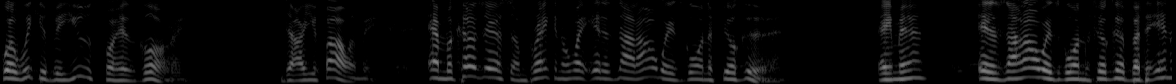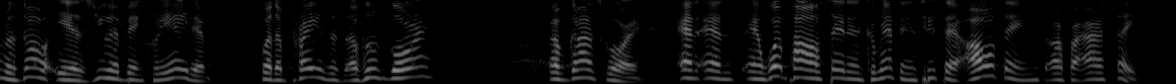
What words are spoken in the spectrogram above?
where we can be used for His glory. Are you following me? And because there's some breaking away, it is not always going to feel good. Amen. It is not always going to feel good, but the end result is you have been created for the praises of whose glory? Of God's glory. And, and, and what Paul said in Corinthians, he said, All things are for our sakes,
